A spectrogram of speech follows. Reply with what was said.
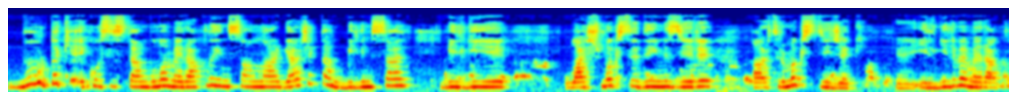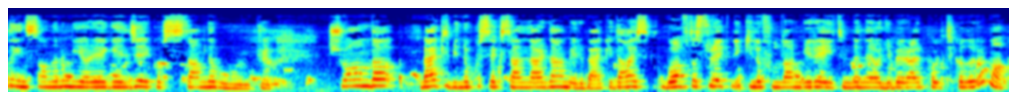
buradaki ekosistem buna meraklı insanlar gerçekten bilimsel bilgiyi, ulaşmak istediğimiz yeri artırmak isteyecek e, ilgili ve meraklı insanların bir araya geleceği ekosistemde bu mümkün. Şu anda belki 1980'lerden beri belki daha eski. Bu hafta sürekli iki lafımdan biri eğitimde neoliberal politikalar ama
